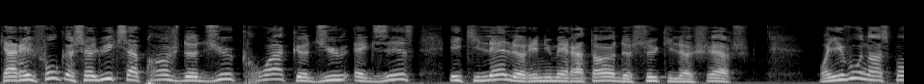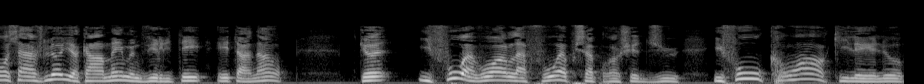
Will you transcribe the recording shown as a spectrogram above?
car il faut que celui qui s'approche de Dieu croit que Dieu existe et qu'il est le rémunérateur de ceux qui le cherchent. Voyez-vous, dans ce passage-là, il y a quand même une vérité étonnante, que il faut avoir la foi pour s'approcher de Dieu. Il faut croire qu'il est là.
